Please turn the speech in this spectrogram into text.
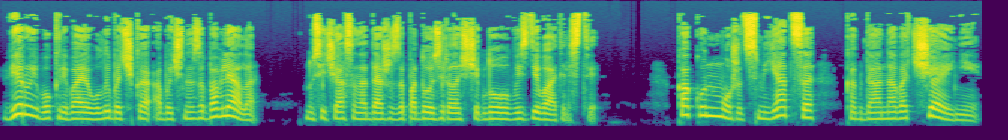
Веру его кривая улыбочка обычно забавляла, но сейчас она даже заподозрила Щеглова в издевательстве. Как он может смеяться, когда она в отчаянии?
